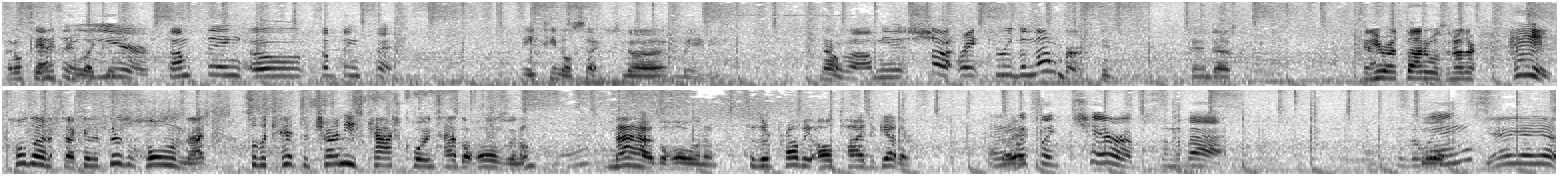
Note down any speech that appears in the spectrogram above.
I don't see That's anything a like year. Something oh something six. This. 1806. No, maybe. No, Well, I mean it shot right through the number. fantastic. And here I thought it was another. Hey, hold on a second. If there's a hole in that, so the the Chinese cash coins had the holes in them, and that has a hole in them. So they're probably all tied together. And Right. it looks like cherubs in the back. See the Cool. wings? Yeah, yeah, yeah.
